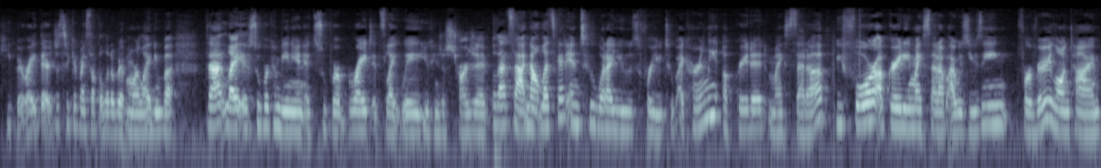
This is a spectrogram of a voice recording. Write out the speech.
keep it right there just to give myself a little bit more lighting but that light is super convenient. It's super bright. It's lightweight. You can just charge it. So that's that. Now let's get into what i use for youtube. I currently upgraded my setup. Before upgrading my setup i was using for a very long time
